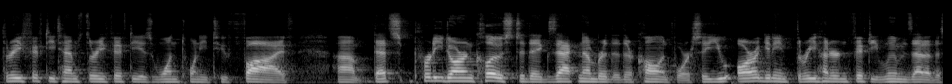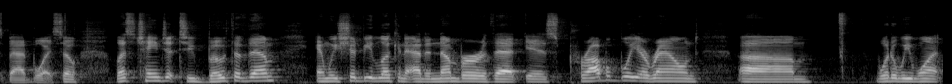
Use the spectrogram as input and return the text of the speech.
350 times 350 is 122.5. Um, that's pretty darn close to the exact number that they're calling for. So you are getting 350 lumens out of this bad boy. So let's change it to both of them and we should be looking at a number that is probably around, um, what do we want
